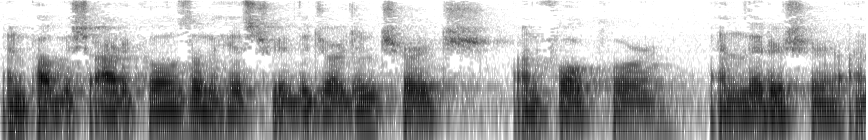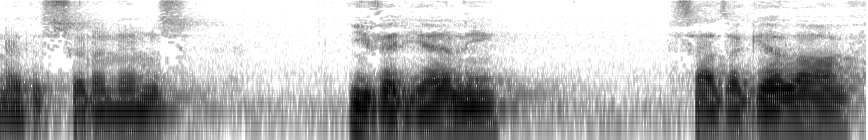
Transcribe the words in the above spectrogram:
and published articles on the history of the Georgian Church, on folklore and literature under the pseudonyms Iverieli, Sadzagelov,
